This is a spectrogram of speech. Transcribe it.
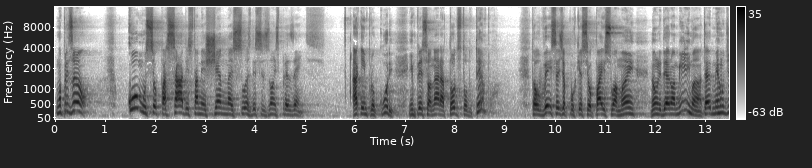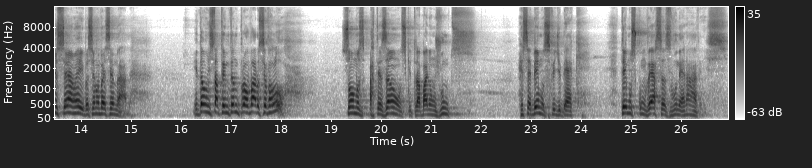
uma prisão. Como o seu passado está mexendo nas suas decisões presentes? Há quem procure impressionar a todos todo o tempo? Talvez seja porque seu pai e sua mãe não lhe deram a mínima, até mesmo disseram: Ei, você não vai ser nada. Então está tentando provar o seu valor. Somos artesãos que trabalham juntos, recebemos feedback, temos conversas vulneráveis,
